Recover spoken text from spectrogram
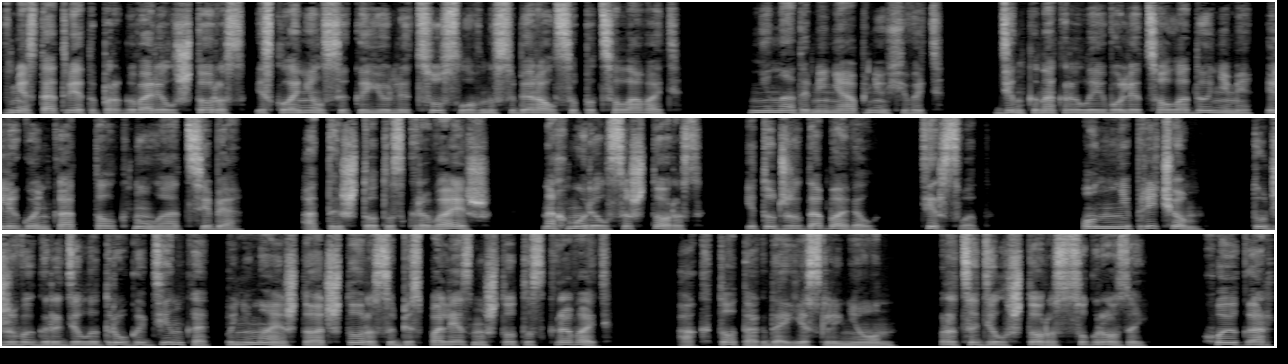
Вместо ответа проговорил Шторос и склонился к ее лицу, словно собирался поцеловать. «Не надо меня обнюхивать». Динка накрыла его лицо ладонями и легонько оттолкнула от себя. «А ты что-то скрываешь?» — нахмурился Шторос и тут же добавил «Тирсвот». «Он ни при чем. Тут же выгородила друга Динка, понимая, что от Штороса бесполезно что-то скрывать. «А кто тогда, если не он?» — процедил Шторос с угрозой. Хойгард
